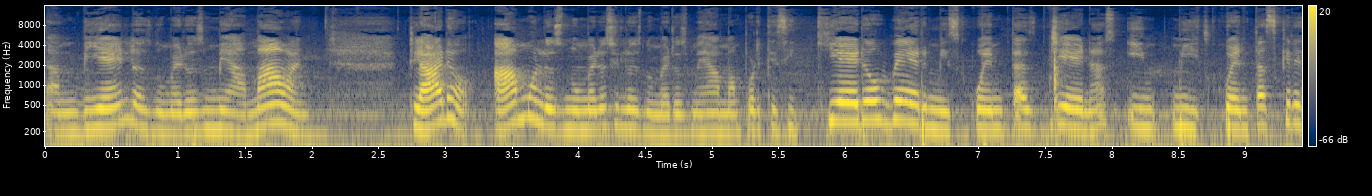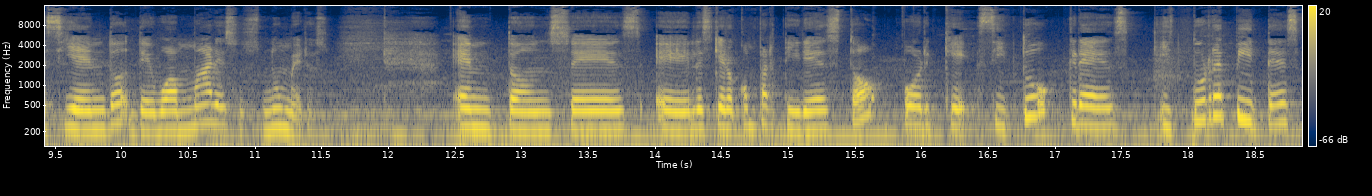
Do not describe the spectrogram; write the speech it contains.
También los números me amaban. Claro, amo los números y los números me aman porque si quiero ver mis cuentas llenas y mis cuentas creciendo, debo amar esos números. Entonces, eh, les quiero compartir esto porque si tú crees y tú repites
